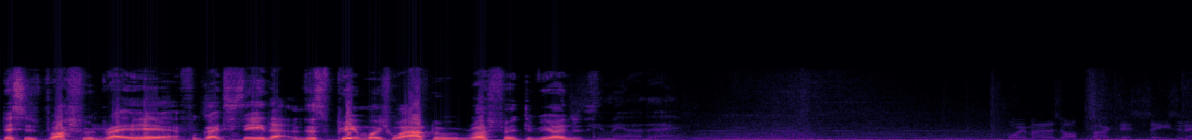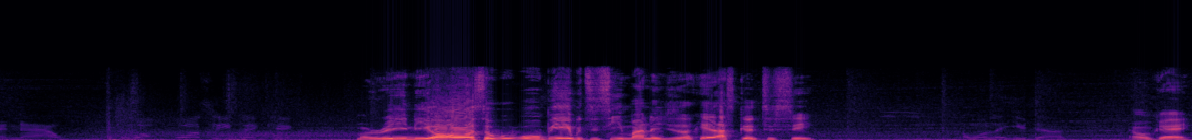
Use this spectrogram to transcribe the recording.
This is Rashford right here. I forgot to say that. This is pretty much what happened with Rashford, to be honest. Mourinho. Oh, so we will be able to see managers. Okay, that's good to see. I won't let you down. Okay.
